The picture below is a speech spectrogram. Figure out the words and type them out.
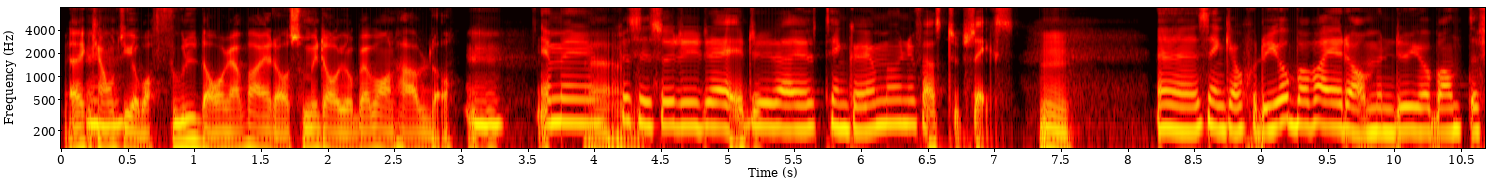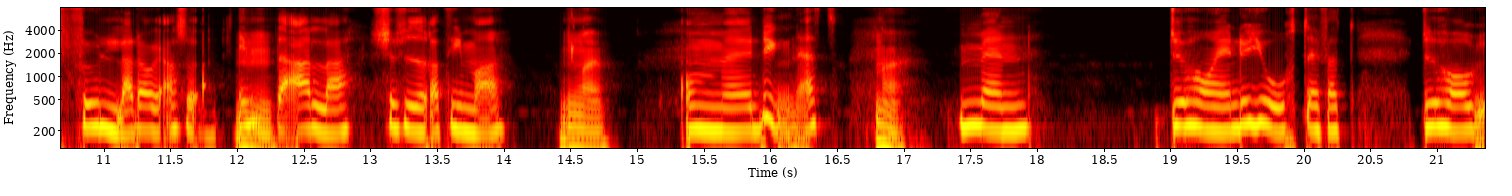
Jag kanske inte jobbar fulldagar varje dag. Som idag jobbar jag bara en halv dag. Ja, men precis. Och det är det, det är där jag tänker jag med ungefär typ sex. Mm. Eh, sen kanske du jobbar varje dag, men du jobbar inte fulla dagar. Alltså inte alla 24 timmar Nej. om eh, dygnet. Nej. Men du har ändå gjort det för att du har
